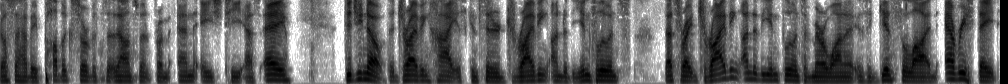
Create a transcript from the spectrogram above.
We also have a public service announcement from NHTSA. Did you know that driving high is considered driving under the influence? That's right. Driving under the influence of marijuana is against the law in every state,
